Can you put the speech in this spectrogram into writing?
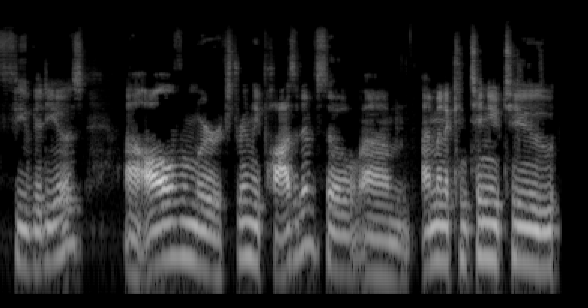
few videos. Uh, all of them were extremely positive, so um, I'm going to continue to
